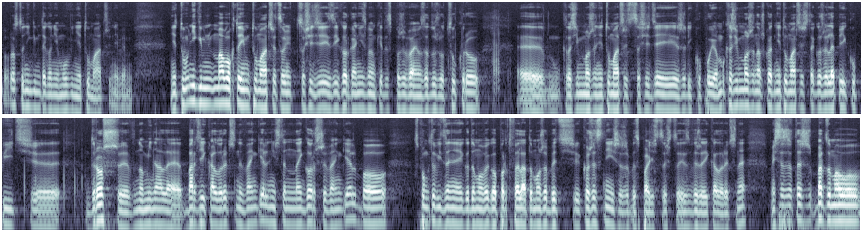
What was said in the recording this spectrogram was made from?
Po prostu nikt im tego nie mówi, nie tłumaczy, nie wiem. Nie, tu- nikt im, mało kto im tłumaczy, co, co się dzieje z ich organizmem, kiedy spożywają za dużo cukru. Ktoś im może nie tłumaczyć, co się dzieje, jeżeli kupują. Ktoś im może na przykład nie tłumaczyć tego, że lepiej kupić y, droższy w nominale, bardziej kaloryczny węgiel niż ten najgorszy węgiel, bo z punktu widzenia jego domowego portfela to może być korzystniejsze, żeby spalić coś, co jest wyżej kaloryczne. Myślę, że też bardzo mało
